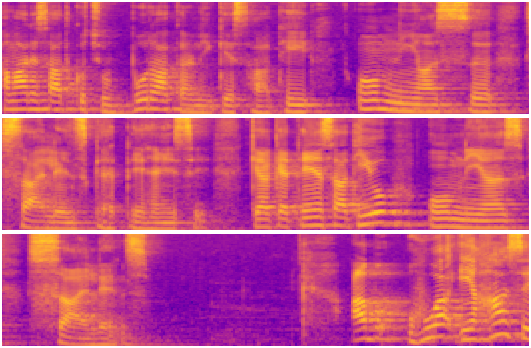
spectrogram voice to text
हमारे साथ कुछ बुरा करने के साथ ही ओमनियस साइलेंस कहते हैं इसे। क्या कहते हैं साथियों? ओमनियस साइलेंस अब हुआ यहाँ से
